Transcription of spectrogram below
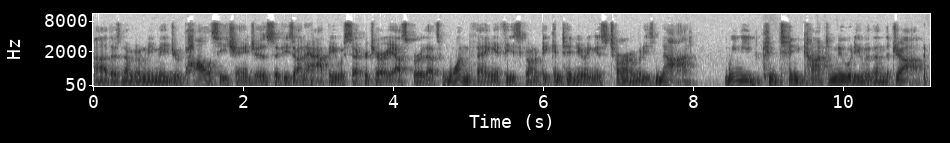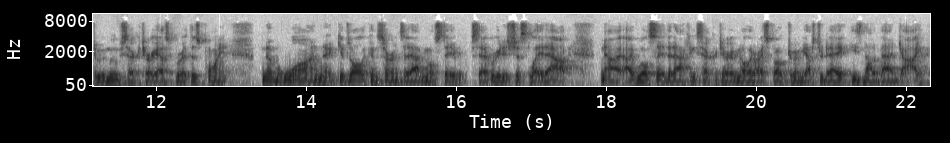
Uh, there's no going to be major policy changes. If he's unhappy with Secretary Esper, that's one thing if he's going to be continuing his term, but he's not we need continu- continuity within the job. Do we move Secretary Esper at this point? Number one, it gives all the concerns that Admiral Stavridis just laid out. Now, I, will say that Acting Secretary Miller, I spoke to him yesterday. He's not a bad guy.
